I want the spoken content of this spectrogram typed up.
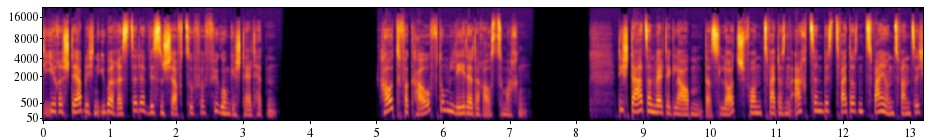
die ihre sterblichen Überreste der Wissenschaft zur Verfügung gestellt hätten. Haut verkauft, um Leder daraus zu machen. Die Staatsanwälte glauben, dass Lodge von 2018 bis 2022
